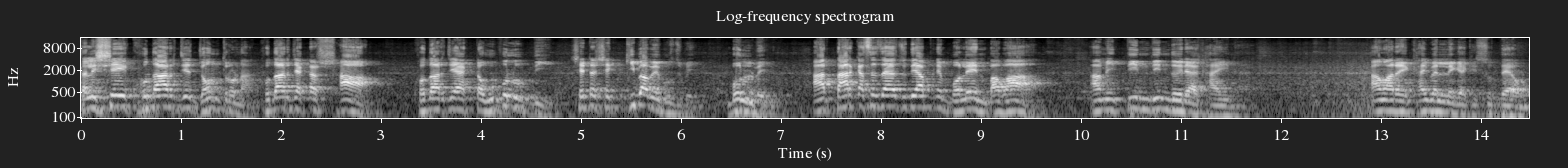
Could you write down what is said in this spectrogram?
তাহলে সে খোদার যে যন্ত্রণা খোদার যে একটা সাপ খোদার যে একটা উপলব্ধি, সেটা সে কীভাবে বুঝবে, বলবে? আর তার কাছে যায় যদি আপনি বলেন, বাবা, আমি তিন দিন ধইরা খাই না। আমারে খাইবার লেগে কিছু দেও।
